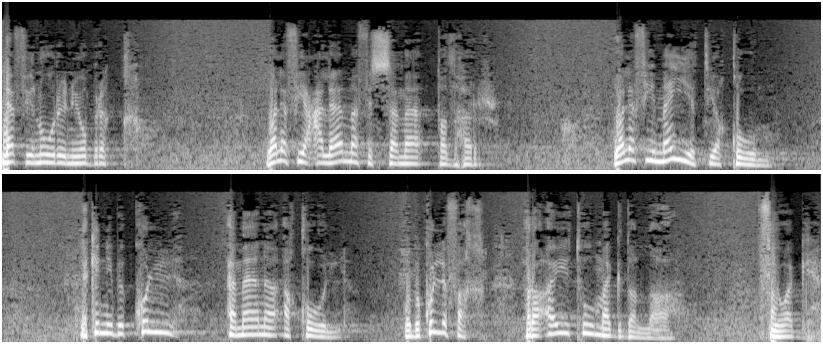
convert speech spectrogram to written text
لا في نور يبرق ولا في علامة في السماء تظهر ولا في ميت يقوم. لكني بكل أمانة أقول وبكل فخر رأيت مجد الله في وجه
